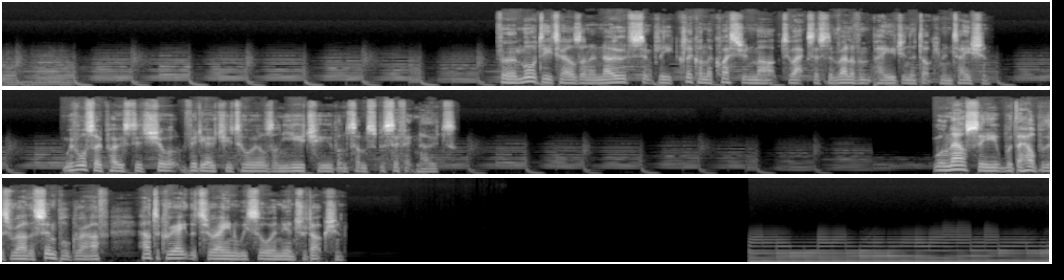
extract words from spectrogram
For more details on a node, simply click on the question mark to access the relevant page in the documentation. We've also posted short video tutorials on YouTube on some specific nodes. We'll now see, with the help of this rather simple graph, how to create the terrain we saw in the introduction.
